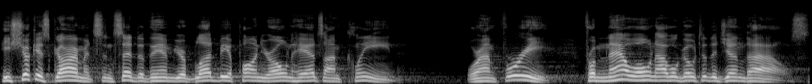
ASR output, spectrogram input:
he shook his garments and said to them, Your blood be upon your own heads, I'm clean, or I'm free. From now on, I will go to the Gentiles.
